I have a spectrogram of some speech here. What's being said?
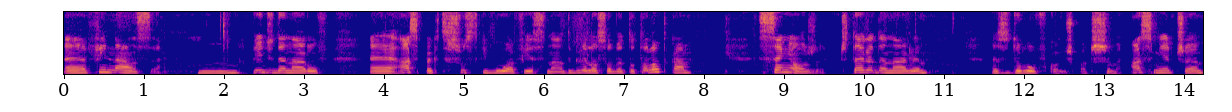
e, finanse, 5 denarów, e, aspekt szóstki buław jest nad gry losowe, to to lotka, seniorzy, 4 denary, zdrówko, już patrzymy, as mieczy,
